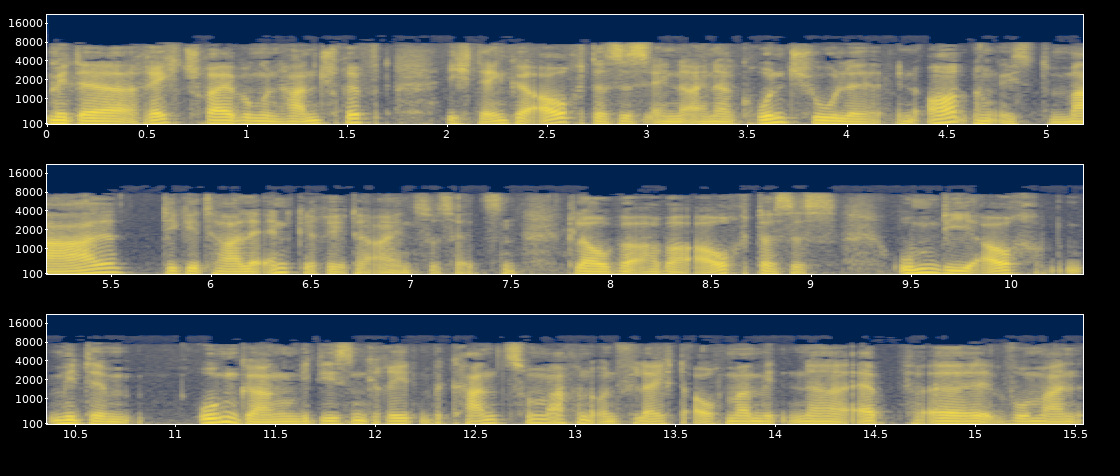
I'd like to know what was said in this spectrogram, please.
mit der Rechtschreibung und Handschrift. Ich denke auch, dass es in einer Grundschule in Ordnung ist, mal digitale Endgeräte einzusetzen. Glaube aber auch, dass es, um die auch mit dem Umgang mit diesen Geräten bekannt zu machen und vielleicht auch mal mit einer App, äh, wo man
